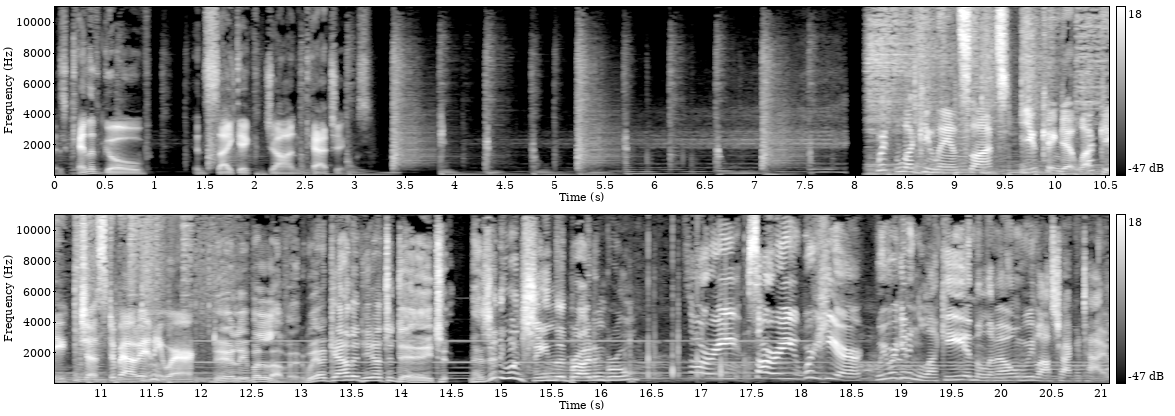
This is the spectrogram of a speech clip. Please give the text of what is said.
as Kenneth Gove and psychic John Catchings. With lucky landslots, you can get lucky just about anywhere. Dearly beloved, we are gathered here today to. Has anyone seen the bride and groom? Sorry, sorry, we're here. We were getting lucky in the limo and we lost track of time.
